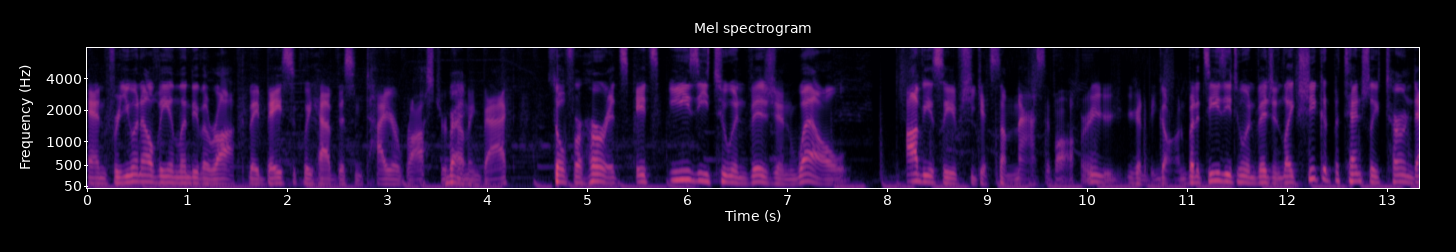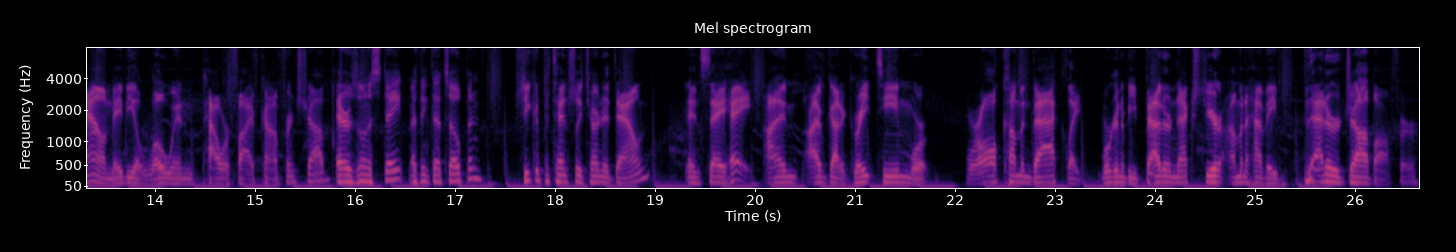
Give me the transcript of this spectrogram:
And for UNLV and Lindy La Rocque, they basically have this entire roster Right. coming back. So for her, it's it's easy to envision. Well, obviously, if she gets some massive offer, you're, you're going to be gone. But it's easy to envision. Like she could potentially turn down maybe a low end Power Five conference job. Arizona State, I think that's open. She could potentially turn it down and say, "Hey, I'm I've got a great team. We're we're all coming back. Like we're going to be better next year. I'm going to have a better job offer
